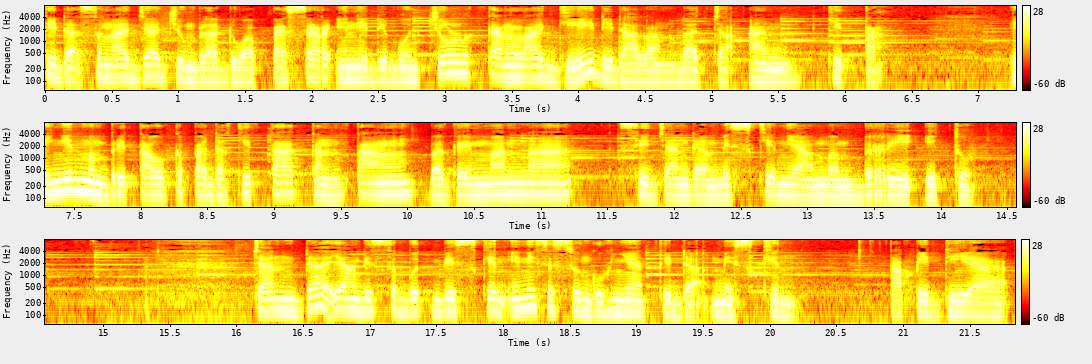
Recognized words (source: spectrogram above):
tidak sengaja jumlah dua peser ini dimunculkan lagi di dalam bacaan kita ingin memberitahu kepada kita tentang bagaimana si janda miskin yang memberi itu. Janda yang disebut miskin ini sesungguhnya tidak miskin, tapi dia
